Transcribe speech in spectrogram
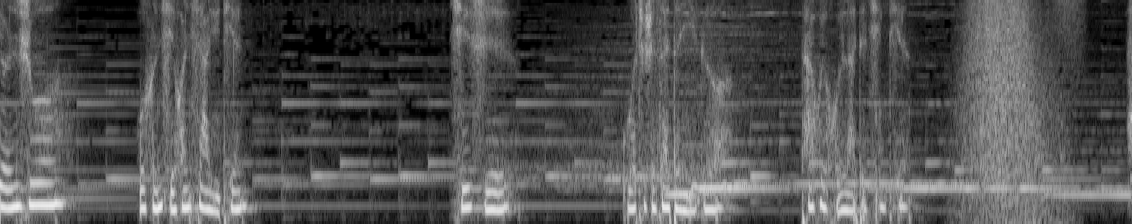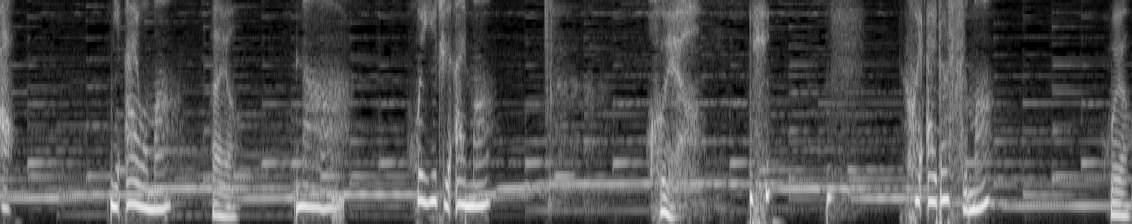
有人说，我很喜欢下雨天。其实，我只是在等一个他会回来的晴天。嗨，你爱我吗？爱呀。那会一直爱吗？会啊。会爱到死吗？会啊。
